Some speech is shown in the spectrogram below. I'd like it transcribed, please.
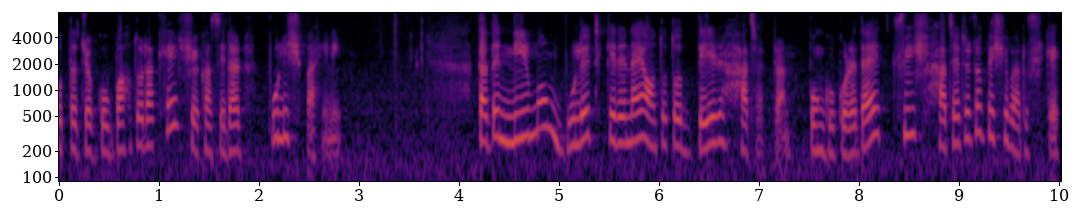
হত্যাযজ্ঞ অব্যাহত রাখে শেখ হাসিনার পুলিশ বাহিনী। তাদের নির্মম বুলেট কেড়ে নেয় অন্তত দেড় হাজার প্রাণ। পঙ্গু করে দেয় ত্রিশ হাজারেরও বেশি মানুষকে।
